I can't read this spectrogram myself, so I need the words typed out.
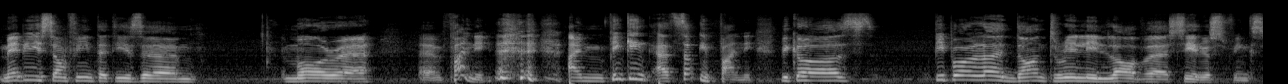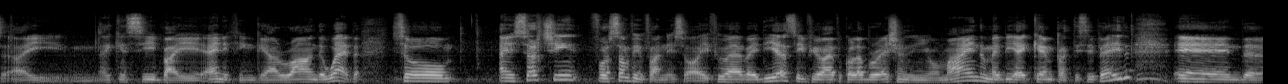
Maybe something that is um, more uh, uh, funny. I'm thinking at something funny because people uh, don't really love uh, serious things. I I can see by anything around the web. So I'm searching for something funny. So if you have ideas if you have collaborations in your mind maybe I can participate. And uh,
